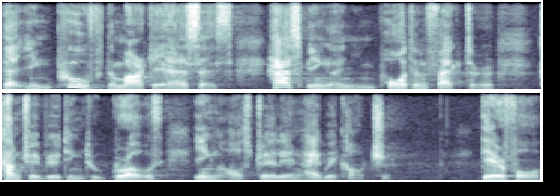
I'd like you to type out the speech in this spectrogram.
that improved market access has been an important factor contributing to growth in Australian agriculture. Therefore,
